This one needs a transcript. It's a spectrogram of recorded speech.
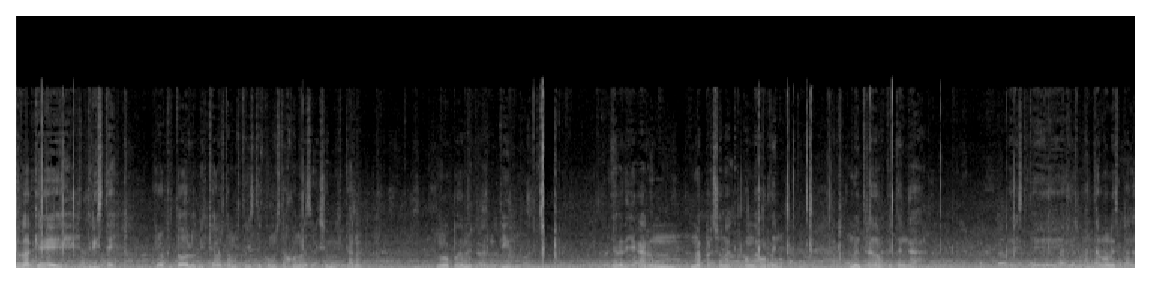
La verdad que triste. Creo que todos los mexicanos estamos tristes cómo está jugando la selección mexicana. No lo podemos permitir. Debe de llegar un- una persona que ponga orden, un entrenador que tenga este, los pantalones para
